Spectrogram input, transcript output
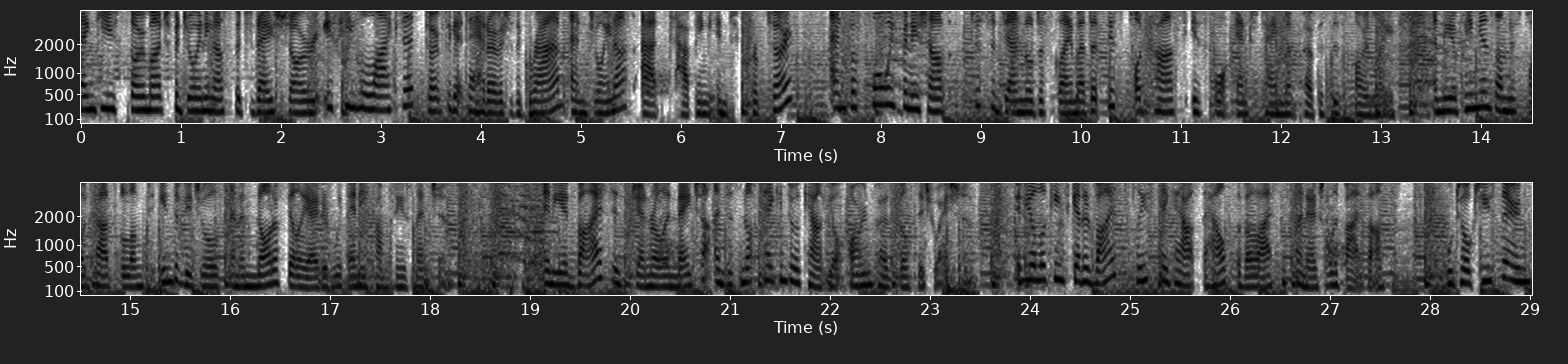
Thank you so much for joining us for today's show. If you liked it, don't forget to head over to the gram and join us at Tapping into Crypto. And before we finish up, just a general disclaimer that this podcast is for entertainment purposes only. And the opinions on this podcast belong to individuals and are not affiliated with any companies mentioned. Any advice is general in nature and does not take into account your own personal situation. If you're looking to get advice, please seek out the help of a licensed financial advisor. We'll talk to you soon.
